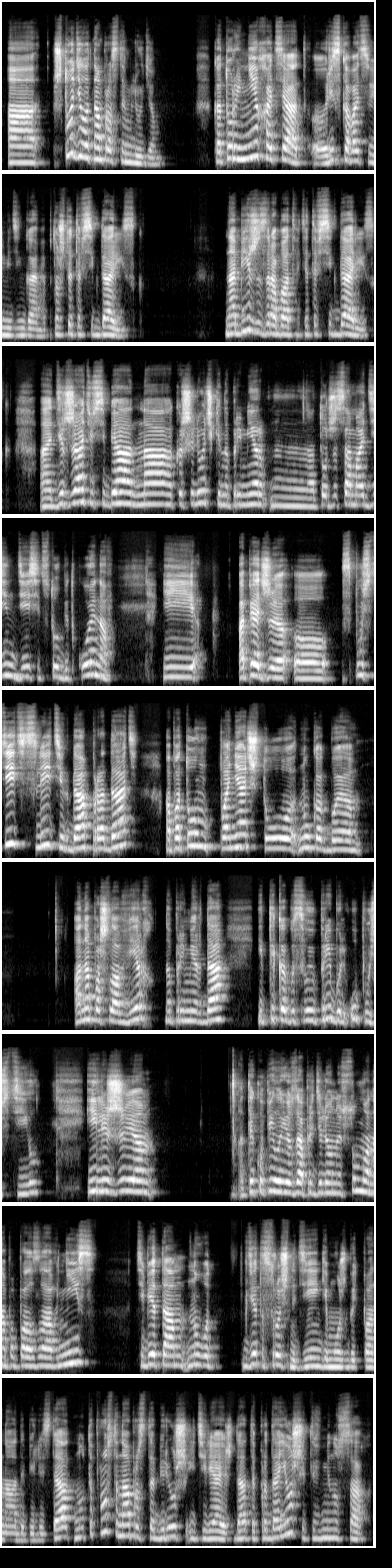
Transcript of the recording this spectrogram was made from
А, что делать нам, простым людям, которые не хотят э, рисковать своими деньгами, потому что это всегда риск. На бирже зарабатывать – это всегда риск. А, держать у себя на кошелечке, например, тот же самый 1, 10, 100 биткоинов и, опять же, э, спустить, слить их, да, продать, а потом понять, что, ну, как бы она пошла вверх, например, да, и ты как бы свою прибыль упустил. Или же ты купил ее за определенную сумму, она поползла вниз, тебе там, ну вот, где-то срочно деньги, может быть, понадобились, да, ну ты просто-напросто берешь и теряешь, да, ты продаешь, и ты в минусах.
